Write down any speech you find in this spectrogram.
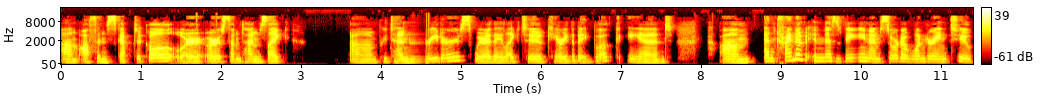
um, often skeptical or or sometimes like um, pretend readers where they like to carry the big book and um, and kind of in this vein i'm sort of wondering too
